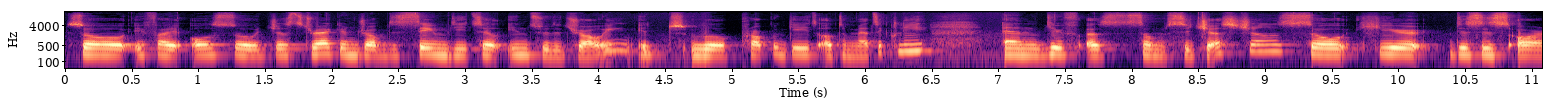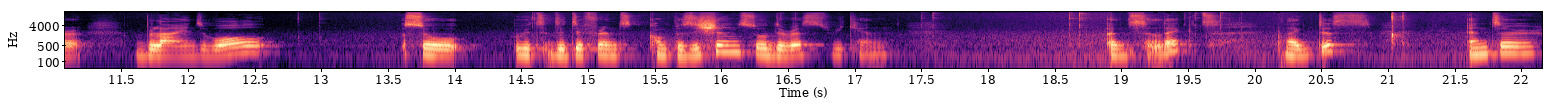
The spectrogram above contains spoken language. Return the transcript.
So if I also just drag and drop the same detail into the drawing, it will propagate automatically and give us some suggestions. So here, this is our blind wall. So with the different compositions, so the rest we can unselect like this, enter.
